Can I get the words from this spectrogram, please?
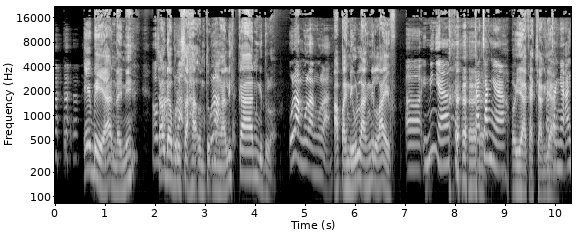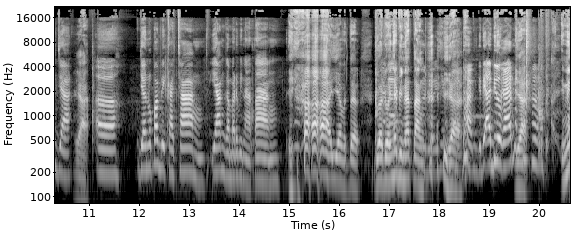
EB ya anda ini Oh, Saya enggak, udah ulang. berusaha untuk Ulang. mengalihkan gitu loh Ulang, ulang, ulang. Apa yang diulang ini live Eh ininya kacangnya, Oh iya kacangnya kacangnya aja. Ya Eh jangan lupa beli kacang yang gambar binatang. Iya betul Dua-duanya binatang Dua-duanya Iya binatang. Jadi adil kan? Iya Ini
